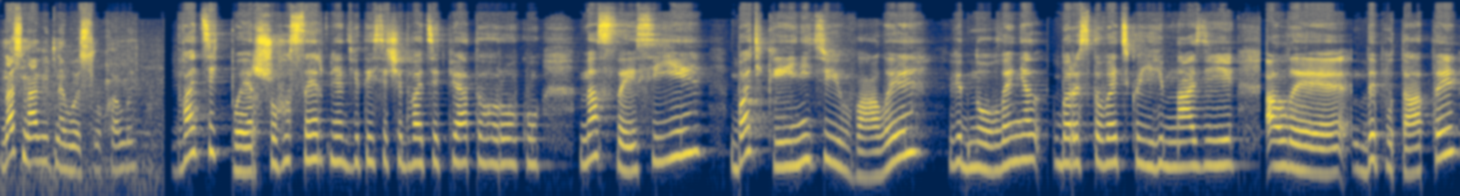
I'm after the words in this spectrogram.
Нас навіть не вислухали. 21 серпня 2025 року на сесії батьки ініціювали відновлення Берестовецької гімназії, але депутати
